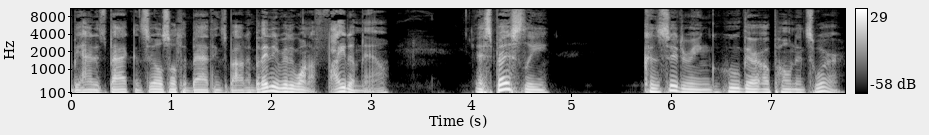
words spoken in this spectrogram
behind his back and say all sorts of bad things about him. But they didn't really want to fight him now, especially considering who their opponents were.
